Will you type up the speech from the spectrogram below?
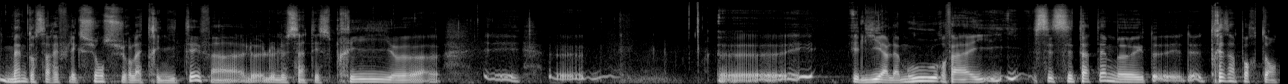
même dans sa réflexion sur la Trinité, enfin, le, Saint-Esprit est, lié à l'amour. Enfin, c'est un thème très important.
